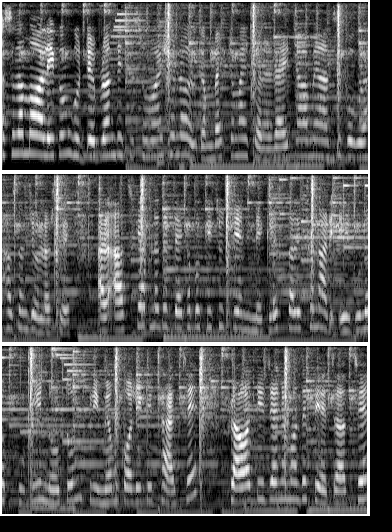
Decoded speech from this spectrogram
আসসালামু আলাইকুম, গুড ডে ব্রান দিস সুময় সোনা welcome back to my channel right now আমি আছি বগুড়া হাসান জুয়েলার্সে আর আজকে আপনাদের দেখাবো কিছু চেন নেকলেস কালেকশন আর এগুলো খুবই নতুন প্রিমিয়াম কোয়ালিটি থাকছে। ফ্লাওয়ার ডিজাইনের মধ্যে পেয়ে যাচ্ছেন,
